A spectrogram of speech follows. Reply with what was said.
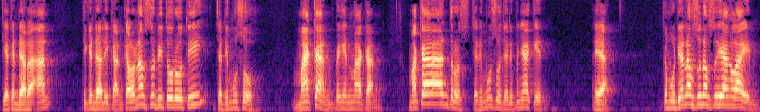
Dia kendaraan, dikendalikan. Kalau nafsu dituruti, jadi musuh. Makan, pengen makan. Makan terus, jadi musuh, jadi penyakit. Ya. Kemudian nafsu-nafsu yang lain,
